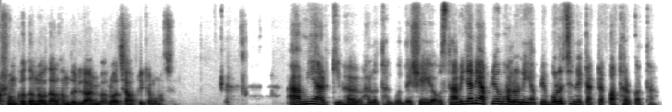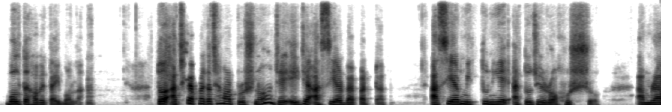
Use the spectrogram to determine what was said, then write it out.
অসংখ্য ধন্যবাদ। আলহামদুলিল্লাহ আমি ভালো আছি। আপনি কেমন আছেন? আমি আর কীভাবে ভালো থাকব? দেশে এই অবস্থা। আমি জানি আপনিও ভালো নেই। আপনি বলেছেন এটা একটা কথার কথা। বলতে হবে তাই বলা। তো আজকে আপনার কাছে আমার প্রশ্ন যে এই যে আসিয়ার ব্যাপারটা, আসিয়ার মৃত্যু নিয়ে এত যে রহস্য, আমরা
